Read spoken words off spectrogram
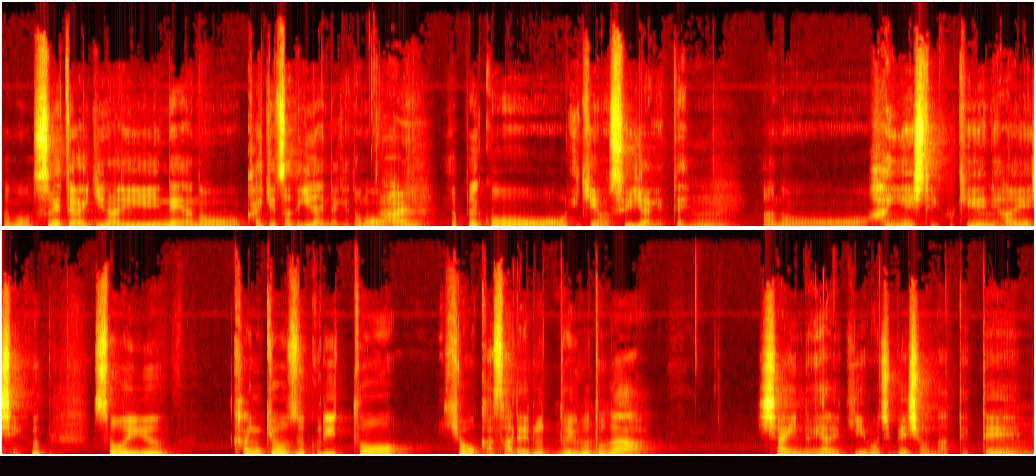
あの全てがいきなりねあの解決はできないんだけども、はい、やっぱりこう意見を吸い上げて、うん、あの反映していく経営に反映していく、うん、そういう環境づくりと評価されるということが、社員のやる気モチベーションになってて、うん、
